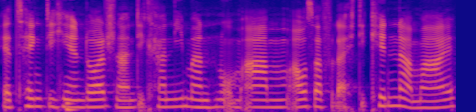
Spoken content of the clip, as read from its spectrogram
jetzt hängt die hier in Deutschland, die kann niemanden umarmen, außer vielleicht die Kinder mal.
